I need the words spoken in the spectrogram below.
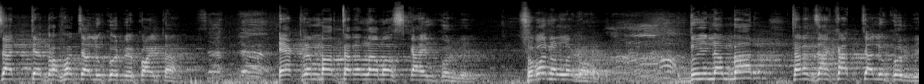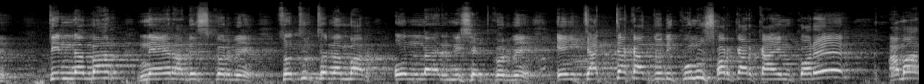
চারটা দফা চালু করবে কয়টা? এক নম্বর তারা নামাজ কায়েম করবে। সোবান দুই নাম্বার তারা জাকাত চালু করবে। তিন নাম্বার, ন্যায়ের আদেশ করবে। চতুর্থ নাম্বার, অন্যায়ের নিষেধ করবে। এই চারটা কাজ যদি কোনো সরকার কায়েম করে, আমার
